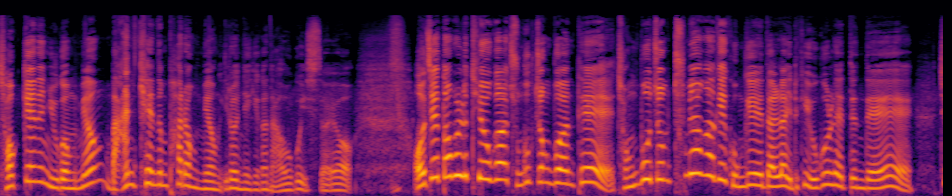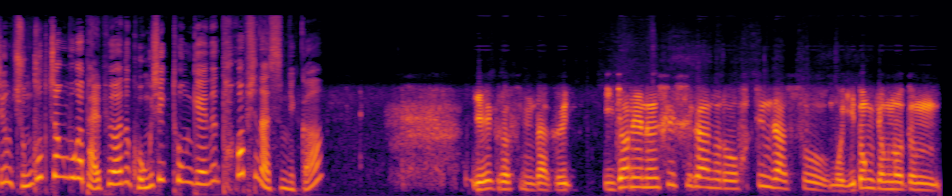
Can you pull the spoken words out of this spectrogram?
적게는 6억 명, 많게는 8억 명 이런 얘기가 나오고 있어요. 어제 WTO가 중국 정부한테 정보 좀 투명하게 공개해 달라 이렇게 요구를 했던데 지금 중국 정부가 발표하는 공식 통계는 턱없이 낮습니까? 예, 그렇습니다. 그 이전에는 실시간으로 확진자 수, 뭐 이동 경로 등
